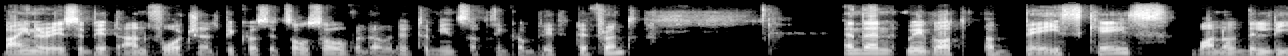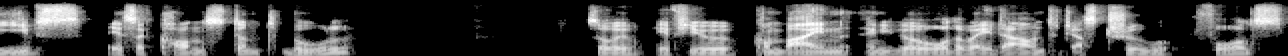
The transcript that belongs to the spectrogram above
Binary is a bit unfortunate because it's also overloaded to mean something completely different. And then we've got a base case. One of the leaves is a constant bool. So if you combine and you go all the way down to just true, false,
